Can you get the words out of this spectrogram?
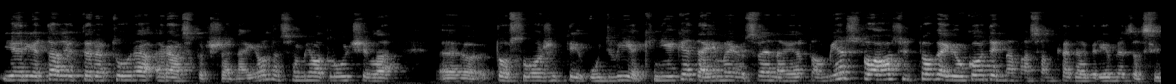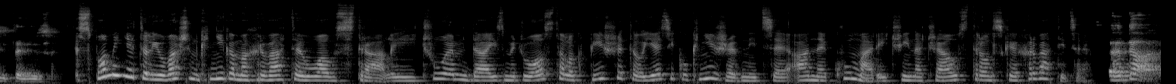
jer je ta literatura raspršena i onda sam ja odlučila to složiti u dvije knjige, da imaju sve na jednom mjestu, a osim toga i u godinama sam kada je vrijeme za sinteze. Spominjete li u vašim knjigama Hrvate u Australiji? Čujem da između ostalog pišete o jeziku književnice Ane Kumarić, inače australske Hrvatice. E, da,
